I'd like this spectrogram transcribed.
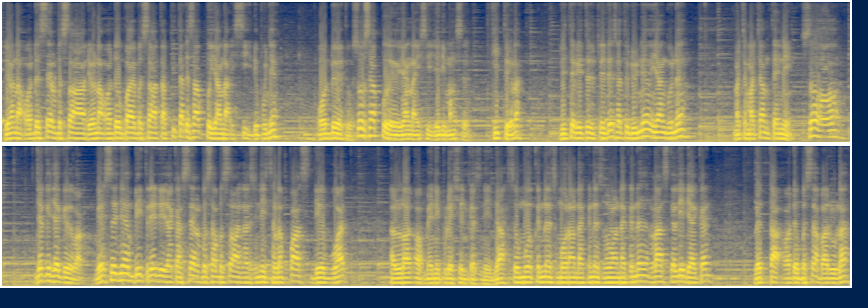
dia nak order sell besar dia nak order buy besar tapi tak ada siapa yang nak isi dia punya order tu. So siapa yang nak isi jadi mangsa? Kita lah. Retail-retail trader satu dunia yang guna macam-macam teknik. So jaga-jaga bang biasanya big trader dia akan sell besar-besar kat sini. Selepas dia buat a lot of manipulation kat sini. Dah semua kena semua orang dah kena semua orang dah kena last kali dia akan letak order besar barulah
